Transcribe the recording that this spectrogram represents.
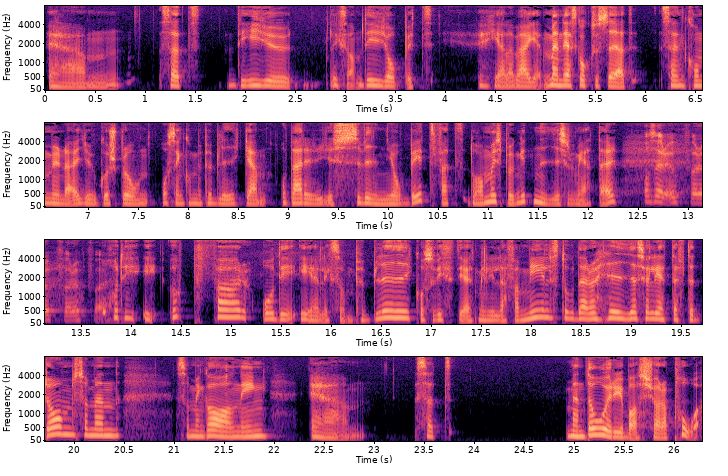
Ehm, så att det är ju liksom, det är jobbigt hela vägen. Men jag ska också säga att sen kommer den där Djurgårdsbron och sen kommer publiken. Och där är det ju svinjobbigt för att då har man ju sprungit nio kilometer. Och så är det uppför, uppför, uppför. Och det är uppför och det är liksom publik. Och så visste jag att min lilla familj stod där och hejade. Så jag letade efter dem som en, som en galning. Ehm, så att, men då är det ju bara att köra på.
